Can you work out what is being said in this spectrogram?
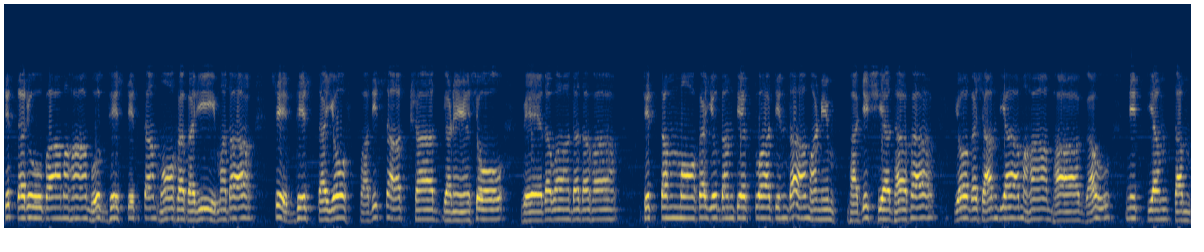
चित्तरूपा महाबुद्धिश्चित्तमोहकरीमदा सिद्धिस्तयोः पदि साक्षाद्गणेशो वेदवाददः। चित्तं मोहयुधं त्यक्त्वा चिन्तामणिं भजिष्यधः। योगशान्त्या महाभागौ नित्यं तं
